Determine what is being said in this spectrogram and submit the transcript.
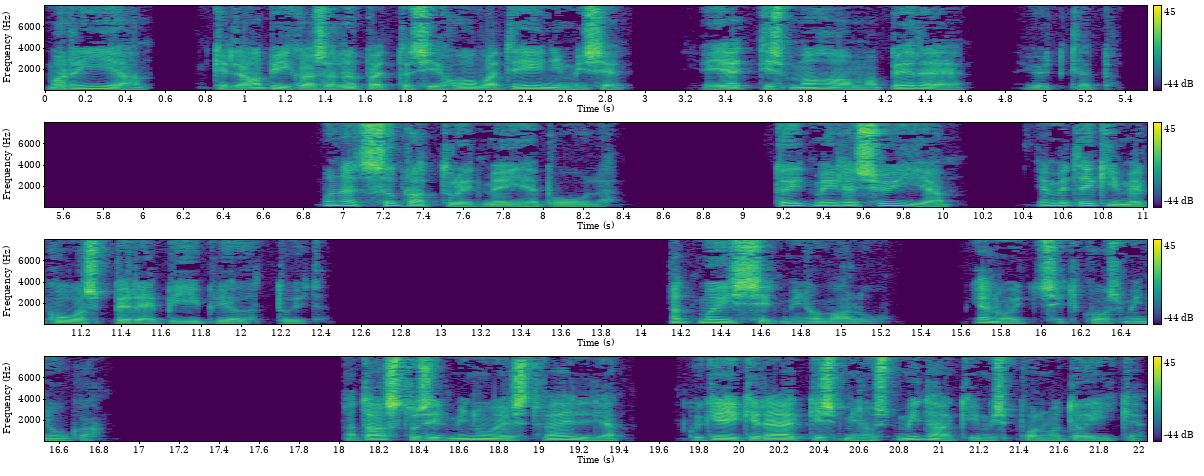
Maria, kelle abikaasa lõpetas Jehova teenimise ja jättis maha oma pere, ütleb. mõned sõbrad tulid meie poole, tõid meile süüa ja me tegime koos pere piibliõhtuid. Nad mõistsid minu valu ja nutsid koos minuga. Nad astusid minu eest välja kui keegi rääkis minust midagi, mis polnud õige.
